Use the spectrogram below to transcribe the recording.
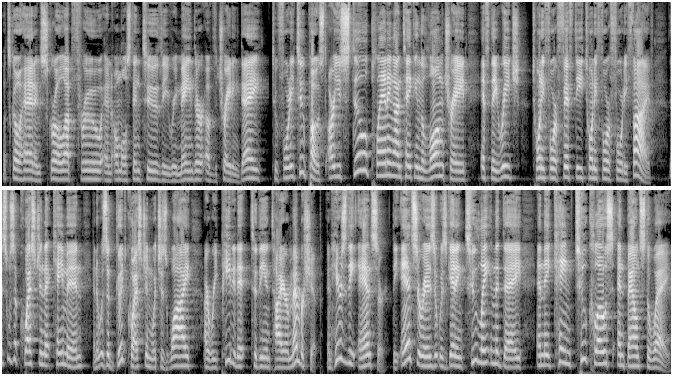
Let's go ahead and scroll up through and almost into the remainder of the trading day. 242 post. Are you still planning on taking the long trade if they reach 2450, 2445? This was a question that came in, and it was a good question, which is why I repeated it to the entire membership. And here's the answer the answer is it was getting too late in the day, and they came too close and bounced away.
